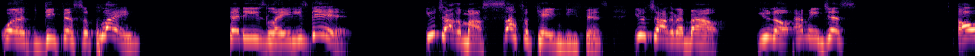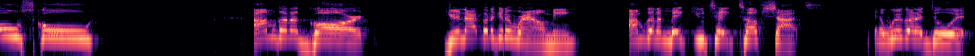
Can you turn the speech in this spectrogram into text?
was the defensive play that these ladies did. You talking about suffocating defense. You talking about, you know, I mean, just old school. I'm gonna guard. You're not gonna get around me. I'm gonna make you take tough shots, and we're gonna do it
